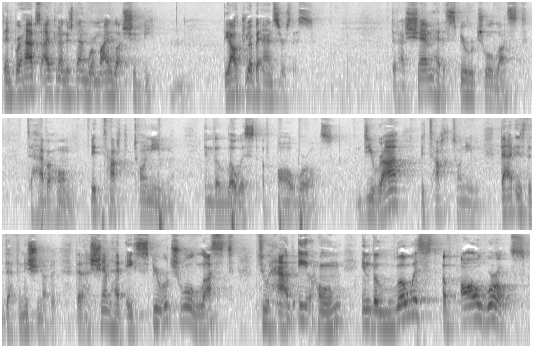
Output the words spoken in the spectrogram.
then perhaps I can understand where my lust should be. Mm. The Alter Rebbe answers this that Hashem had a spiritual lust to have a home, bitachtonim, in the lowest of all worlds. Dira bitachtonim. That is the definition of it. That Hashem had a spiritual lust to have a home in the lowest of all worlds.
